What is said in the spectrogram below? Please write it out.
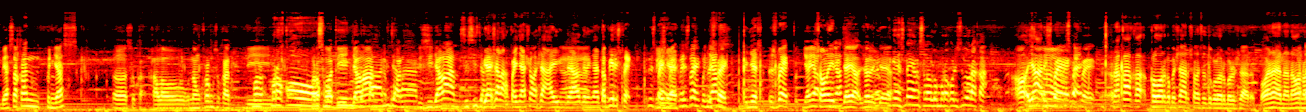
biasa kan penjas eh, suka kalau nongkrong suka di Mer- merokok merokok di smoking jalan, depan, eh, di bukan jalan. di sisi jalan. Di sisi jalan. Biasalah penyas masa aing Ya. teh dengan tapi respect. Respect Penyas. respect penjas. Respect penyas respect. Jaya, solid penyas. jaya solid jaya. PGSD yang selalu merokok di situ Raka? Oh ya respect respect. respect. Raka ke- keluarga besar salah satu keluarga besar. Pokoknya ada naon oke.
